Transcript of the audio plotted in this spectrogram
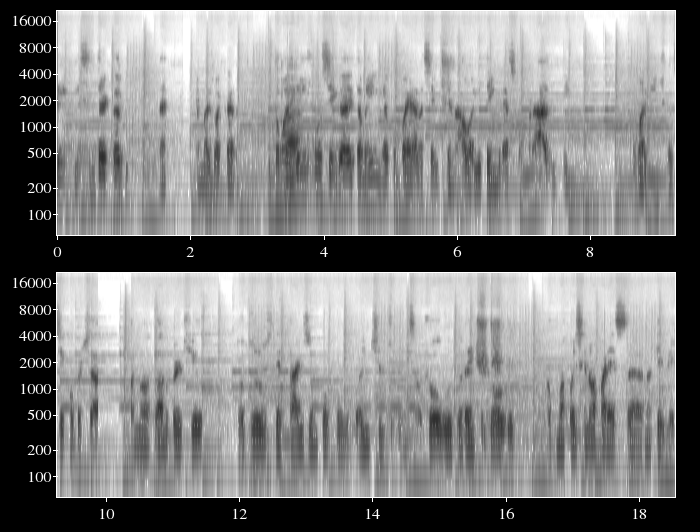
esse intercâmbio, né? É mais bacana. E tomara tá. que a gente consiga também acompanhar na semifinal, ali tem ingresso comprado, enfim. Tomara que a gente consiga compartilhar lá no, lá no perfil todos os detalhes um pouco antes de começar o jogo, durante o jogo, alguma coisa que não apareça na TV.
